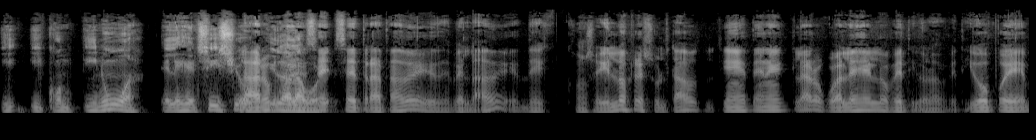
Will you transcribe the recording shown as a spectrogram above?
y, y continúa el ejercicio Claro, y la pues, labor. se, se trata de, de verdad de, de conseguir los resultados. Tú tienes que tener claro cuál es el objetivo. El objetivo pues es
